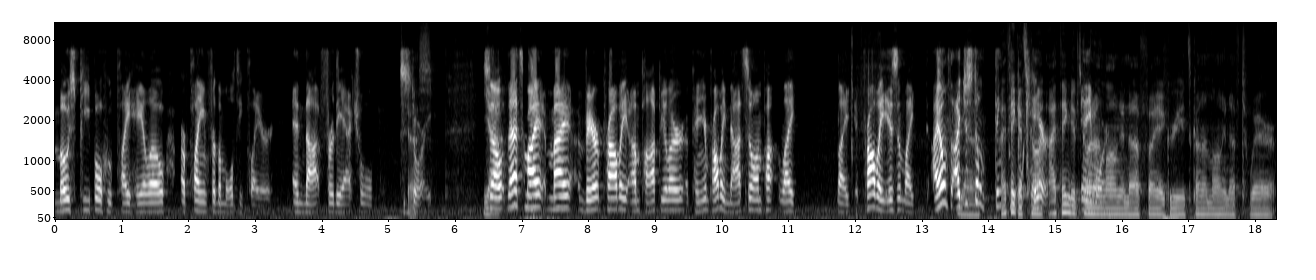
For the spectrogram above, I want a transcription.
most people who play Halo are playing for the multiplayer and not for the actual story. Yeah. So that's my my very probably unpopular opinion. Probably not so unpo- like like it probably isn't like I don't I just don't think I think it's care. gone. I think it's gone on long enough. I agree. It's gone on long enough to where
